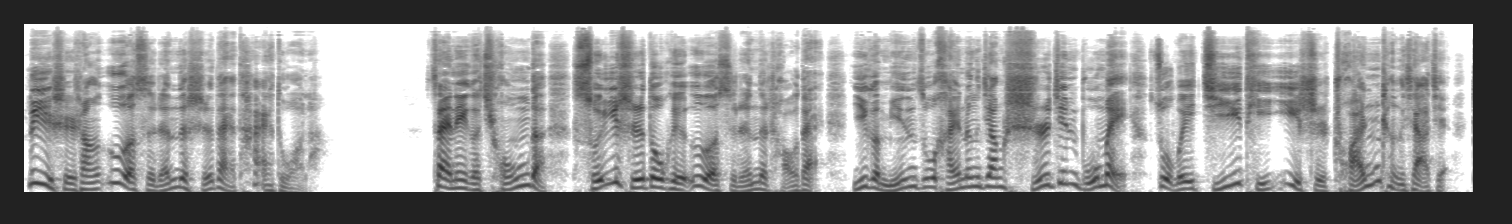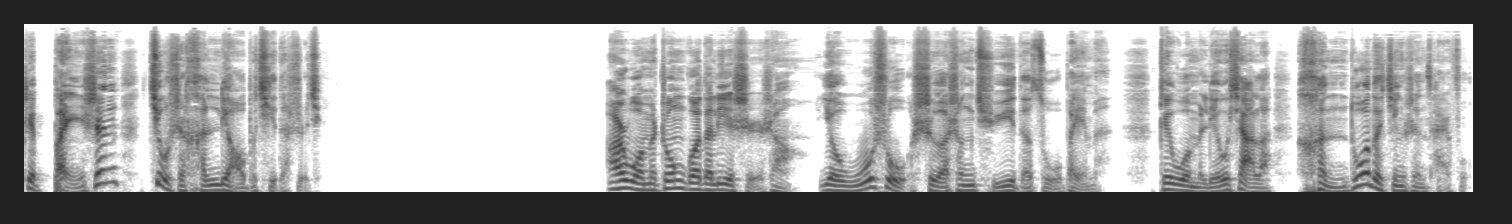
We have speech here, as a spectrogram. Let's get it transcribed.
历史上饿死人的时代太多了。在那个穷的随时都会饿死人的朝代，一个民族还能将拾金不昧作为集体意识传承下去，这本身就是很了不起的事情。而我们中国的历史上有无数舍生取义的祖辈们，给我们留下了很多的精神财富，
